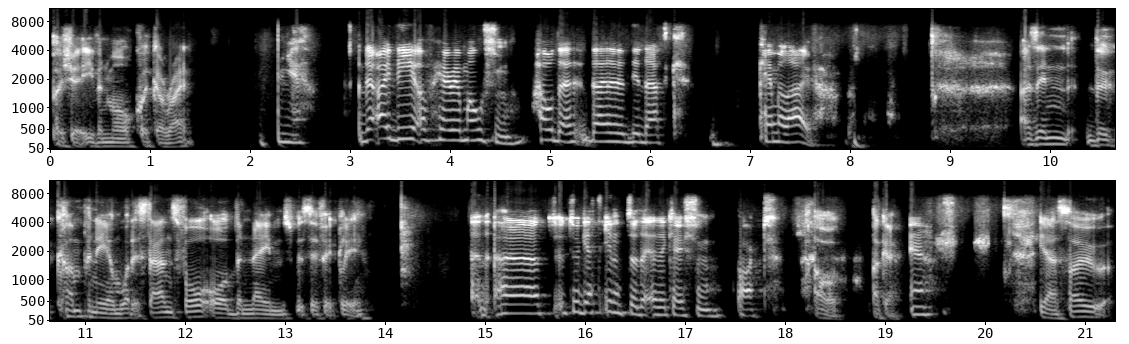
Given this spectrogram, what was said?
push it even more quicker, right? Yeah. The idea of hair emotion, how the, the, did that came alive? As in the company and what it stands for, or the name specifically? Uh, to, to get into the education part. Oh, okay. Yeah. Yeah. So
